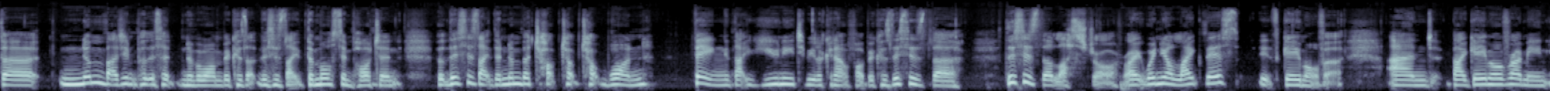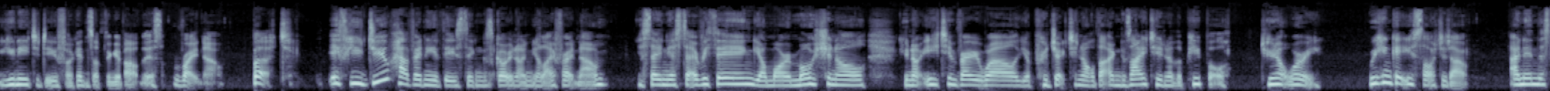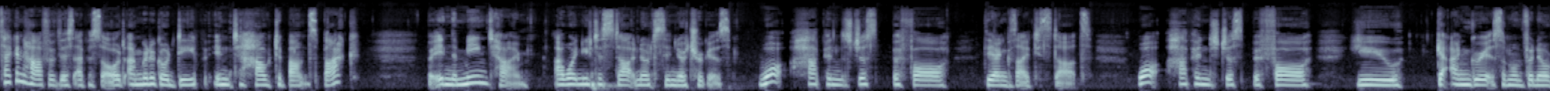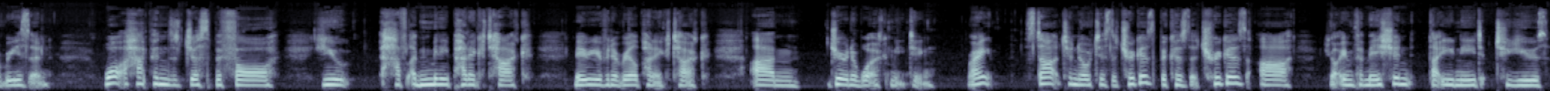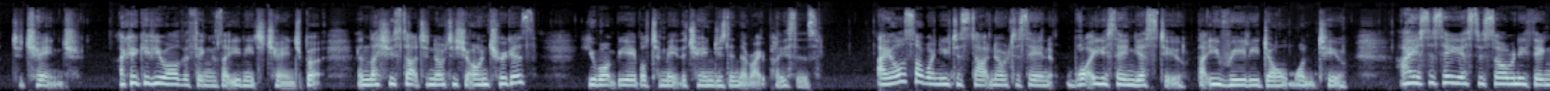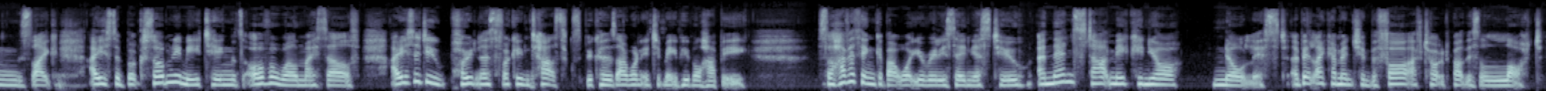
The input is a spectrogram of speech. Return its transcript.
the number, I didn't put this at number one because this is like the most important, but this is like the number top, top, top one thing that you need to be looking out for because this is the this is the last straw right? When you're like this it's game over. And by game over i mean you need to do fucking something about this right now. But if you do have any of these things going on in your life right now you're saying yes to everything you're more emotional you're not eating very well you're projecting all that anxiety on other people do not worry we can get you sorted out and in the second half of this episode i'm going to go deep into how to bounce back but in the meantime I want you to start noticing your triggers. What happens just before the anxiety starts? What happens just before you get angry at someone for no reason? What happens just before you have a mini panic attack, maybe even a real panic attack um, during a work meeting, right? Start to notice the triggers because the triggers are your information that you need to use to change. I could give you all the things that you need to change, but unless you start to notice your own triggers, you won't be able to make the changes in the right places. I also want you to start noticing what are you saying yes to that you really don't want to. I used to say yes to so many things. Like, I used to book so many meetings, overwhelm myself. I used to do pointless fucking tasks because I wanted to make people happy. So, have a think about what you're really saying yes to, and then start making your no list. A bit like I mentioned before, I've talked about this a lot.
